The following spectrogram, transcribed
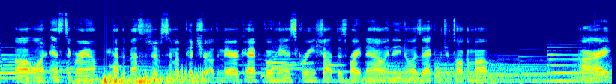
uh, on Instagram. You have to message them, send them a picture of the mirror cap. Go ahead and screenshot this right now, and they know exactly what you're talking about. All right.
